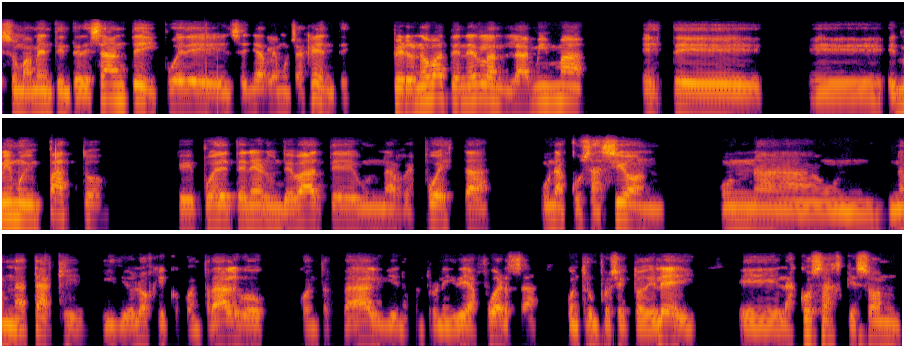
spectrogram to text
sumamente interesante y puede enseñarle a mucha gente, pero no va a tener la, misma, este, eh, el mismo impacto que puede tener un debate, una respuesta, una acusación, un, un ataque ideológico contra algo contra alguien o contra una idea fuerza, contra un proyecto de ley. Eh, las cosas que son,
